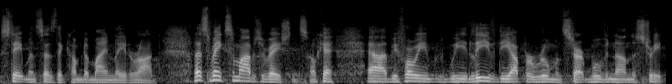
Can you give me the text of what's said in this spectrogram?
statements as they come to mind later on. Let's make some observations, okay, uh, before we, we leave the upper room and start moving down the street.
